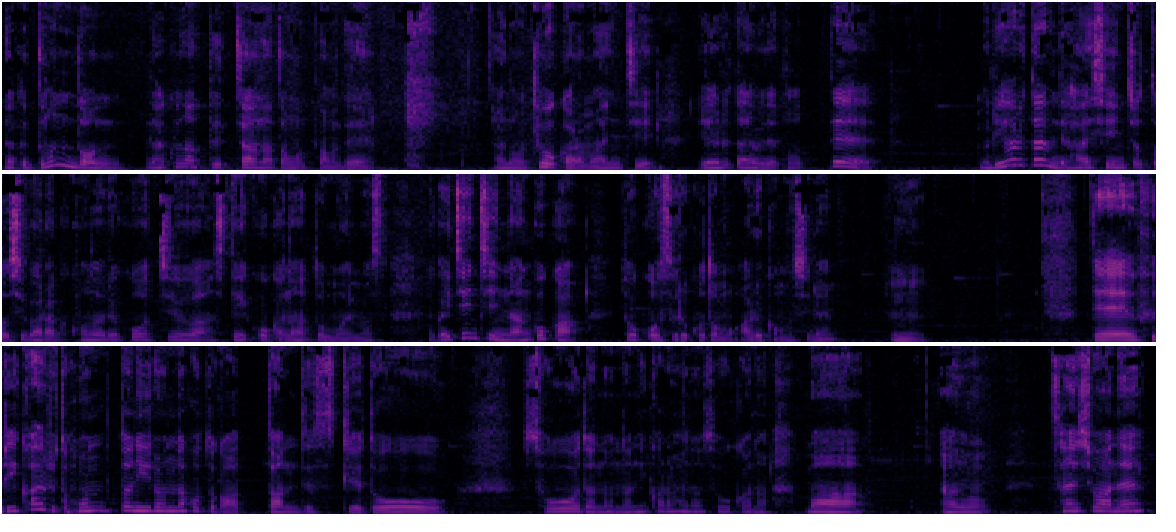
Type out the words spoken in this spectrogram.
なんかどんどんなくなってっちゃうなと思ったのであの今日から毎日リアルタイムで撮ってリアルタイムで配信ちょっとしばらくこの旅行中はしていこうかなと思います。なんか一日に何個か投稿することもあるかもしれん。うん。で振り返ると本当にいろんなことがあったんですけどそうだな何から話そうかな。まああの最初はね、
